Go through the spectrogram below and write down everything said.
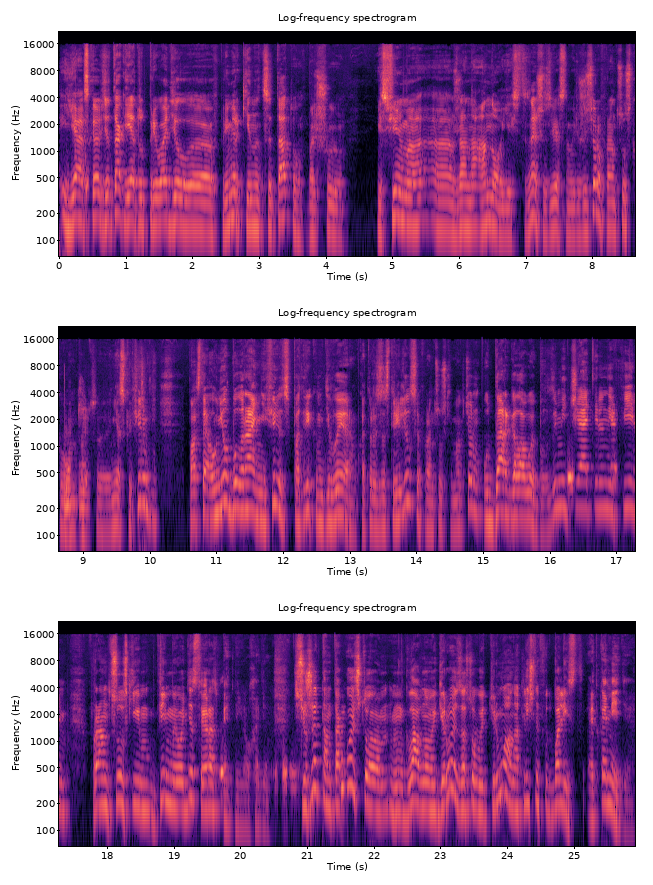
Я, скажите так, я тут приводил э, в пример киноцитату большую из фильма э, Жана Ано. Есть, ты знаешь, известного режиссера французского, он тут э, несколько фильмов поставил. У него был ранний фильм с Патриком Дивером, который застрелился французским актером. «Удар головой» был. Замечательный фильм. Французский фильм моего детства. Я раз пять на него ходил. Сюжет там такой, что главного героя засовывают в тюрьму, а он отличный футболист. Это комедия.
